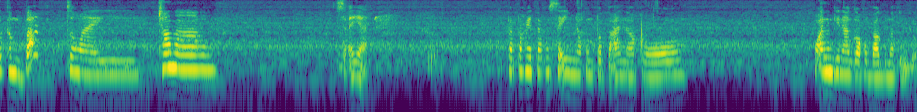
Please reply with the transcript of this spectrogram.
welcome back to my channel. So, ayan. Papakita ko sa inyo kung paano ako kung anong ginagawa ko bago matulog.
